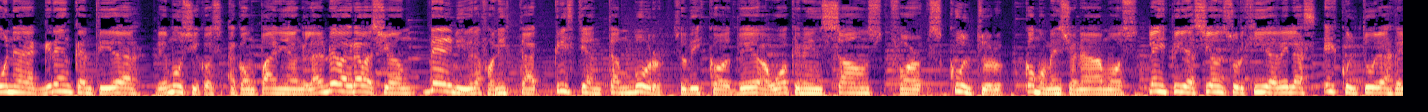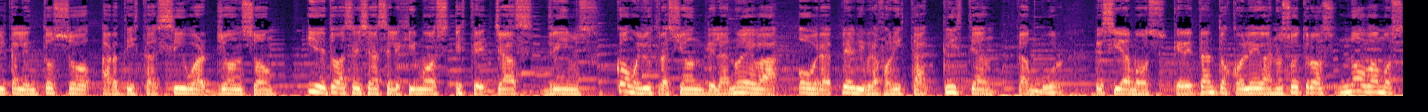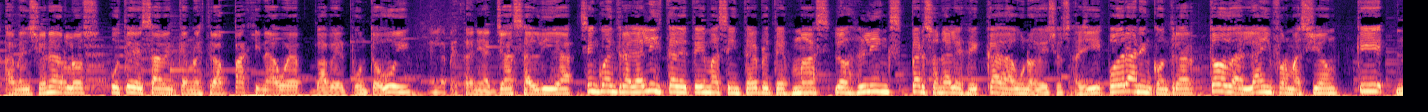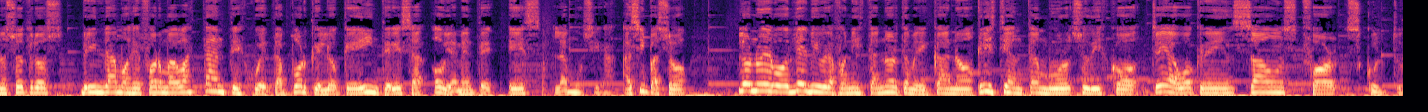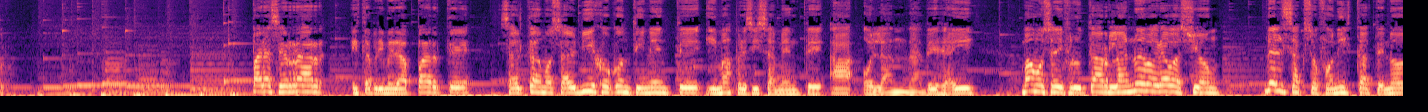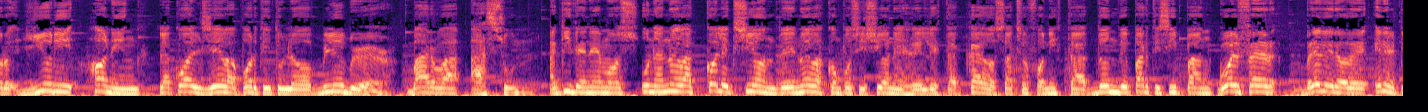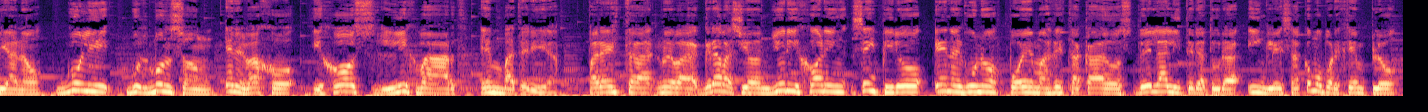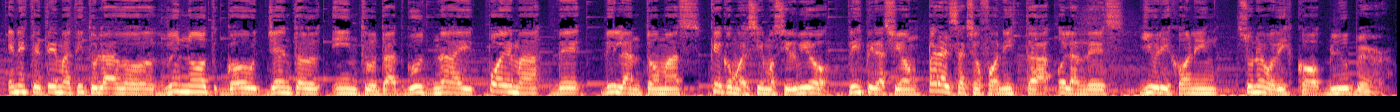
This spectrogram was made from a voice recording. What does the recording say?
Una gran cantidad de músicos acompañan la nueva grabación del vibrafonista Christian Tambour, su disco The Awakening Sounds for Sculpture. Como mencionábamos, la inspiración surgida de las esculturas del talentoso artista Seward Johnson y de todas ellas elegimos este Jazz Dreams como ilustración de la nueva obra del vibrafonista Christian Tambour. Decíamos que de tantos colegas nosotros no vamos a mencionarlos. Ustedes saben que en nuestra página web babel.uy, en la pestaña Jazz al Día, se encuentra la lista de temas e intérpretes más los links personales de cada uno de ellos. Allí podrán encontrar toda la información que nosotros brindamos de forma bastante escueta porque lo que interesa obviamente es la música. Así pasó lo nuevo del vibrafonista norteamericano Christian Tambour, su disco The Awakening Sounds for Sculpture. Para cerrar esta primera parte, saltamos al viejo continente y más precisamente a Holanda. Desde ahí vamos a disfrutar la nueva grabación del saxofonista tenor Yuri Honing, la cual lleva por título Bluebird, Barba Azul. Aquí tenemos una nueva colección de nuevas composiciones del destacado saxofonista donde participan Wolfer Brederode en el piano, Gulli Gudmundsson en el bajo y Jos Lichbart en batería. Para esta nueva grabación, Yuri Honing se inspiró en algunos poemas destacados de la literatura inglesa, como por ejemplo en este tema titulado Do Not Go Gentle Into That Good Night, poema de Dylan Thomas, que como decimos sirvió de inspiración para el saxofonista holandés Yuri Honing, su nuevo disco Bluebird. Música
